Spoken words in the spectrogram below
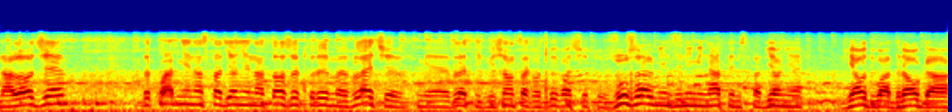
na lodzie. Dokładnie na stadionie na torze, którym w lecie, w, letnich miesiącach odbywa się tu żużel. Między innymi na tym stadionie wiodła droga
